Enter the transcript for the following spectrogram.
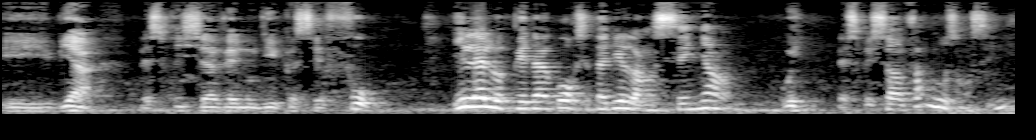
Et bien, l'Esprit Saint vient nous dire que c'est faux. Il est le pédagogue, c'est-à-dire l'enseignant. Oui, l'Esprit Saint va nous enseigner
